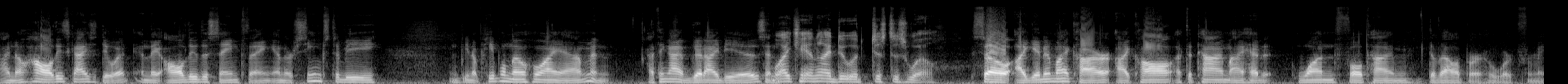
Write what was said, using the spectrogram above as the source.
I I know how all these guys do it, and they all do the same thing, and there seems to be, you know, people know who I am, and I think I have good ideas, and Why can't I do it just as well? So I get in my car. I call. At the time, I had one full-time developer who worked for me.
